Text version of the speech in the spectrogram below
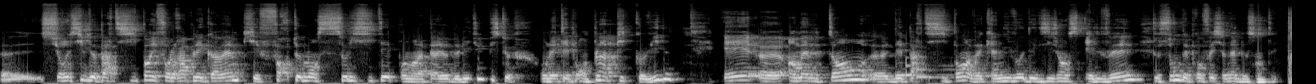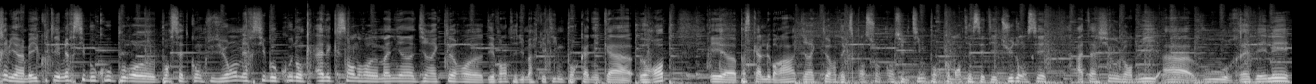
Euh, sur une cible de participants, il faut le rappeler quand même, qui est fortement sollicité pendant la période de l'étude, puisque on était en plein pic Covid, et euh, en même temps, euh, des participants avec un niveau d'exigence élevé, ce sont des professionnels de santé. Très bien, bah écoutez, merci beaucoup pour, pour cette conclusion. Merci beaucoup donc Alexandre Magnin, directeur des ventes et du marketing pour Kaneka Europe, et Pascal Lebras, directeur d'expansion consulting pour commenter cette étude. On s'est attaché aujourd'hui à vous révéler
